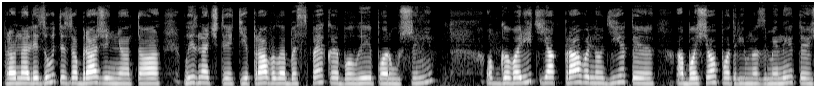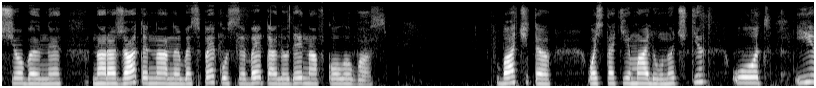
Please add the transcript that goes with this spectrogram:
Проаналізуйте зображення та визначте, які правила безпеки були порушені. Обговоріть, як правильно діяти або що потрібно змінити, щоб не наражати на небезпеку себе та людей навколо вас. Бачите, ось такі малюночки. От. І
